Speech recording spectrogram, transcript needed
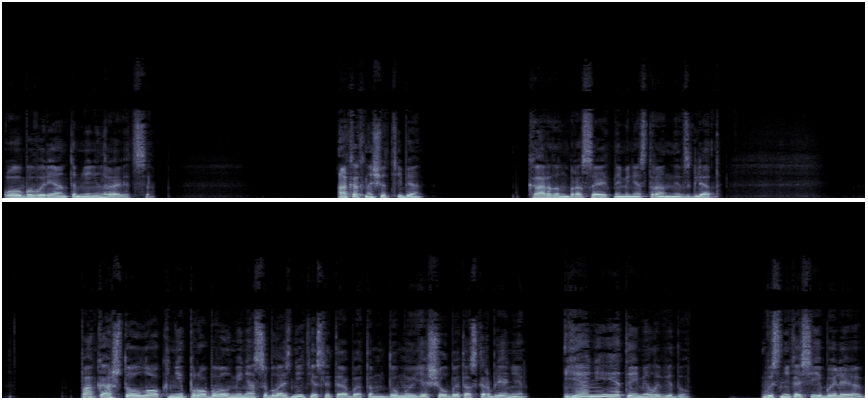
Оба варианта мне не нравятся. А как насчет тебя? Кардон бросает на меня странный взгляд. Пока что Лок не пробовал меня соблазнить, если ты об этом. Думаю, я счел бы это оскорбление. Я не это имела в виду. Вы с Никосией были,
